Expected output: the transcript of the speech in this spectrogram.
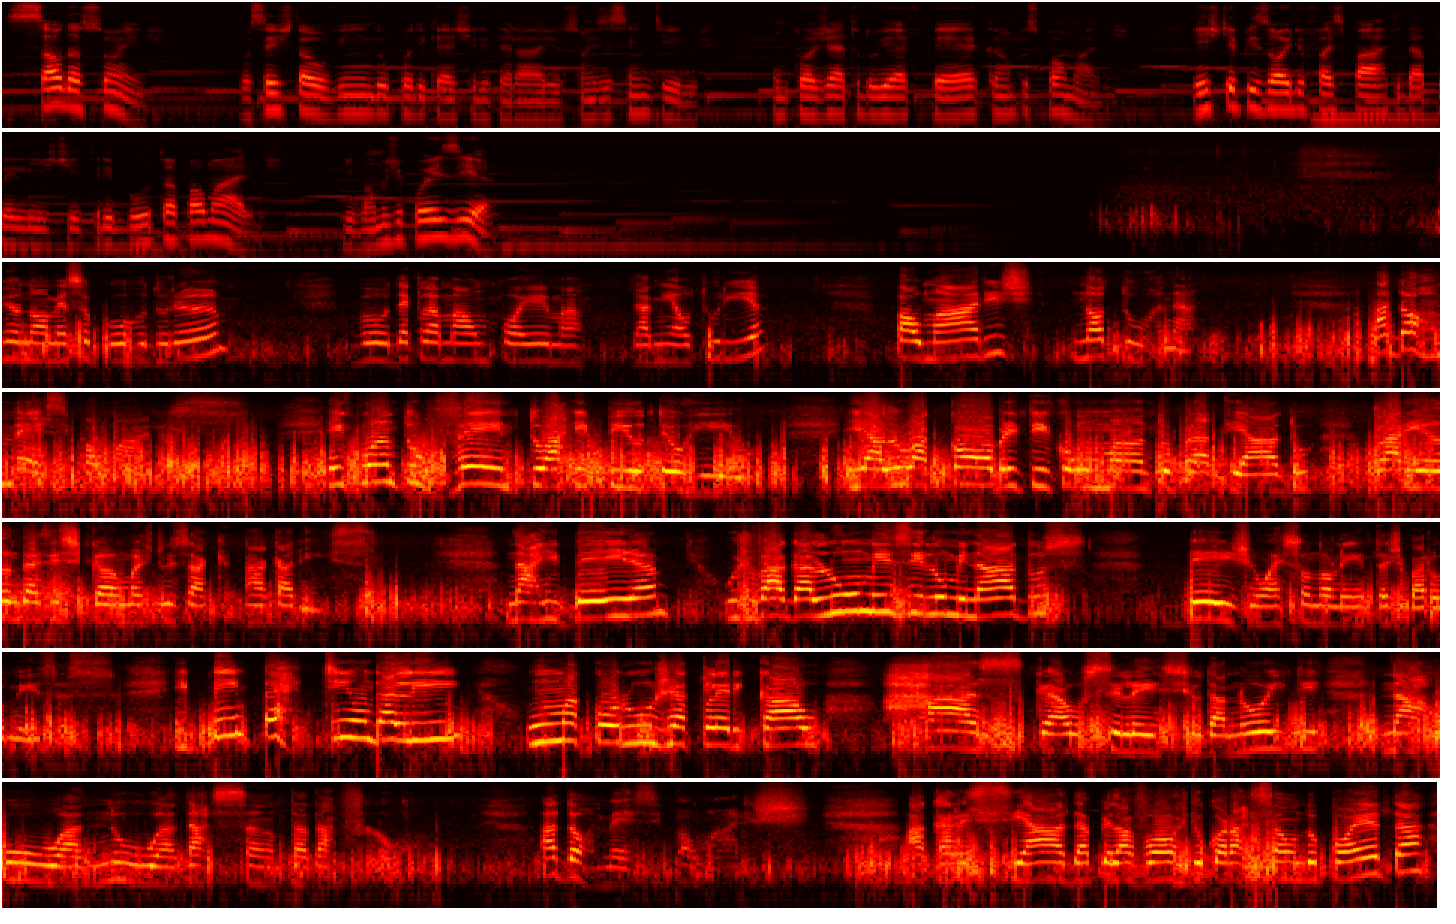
Saudações! Você está ouvindo o podcast literário Sons e Sentidos, um projeto do IFPE Campus Palmares. Este episódio faz parte da playlist Tributo a Palmares. E vamos de poesia! Meu nome é Socorro Duran. Vou declamar um poema da minha autoria, Palmares Noturna. Adormece, Palmares, enquanto o vento arrepia o teu rio e a lua cobre-te com um manto prateado, clareando as escamas dos acaris. Na ribeira, os vagalumes iluminados beijam as sonolentas baronesas. E bem pertinho dali, uma coruja clerical rasga o silêncio da noite na rua nua da Santa da Flor. Adormece, Palmares, acariciada pela voz do coração do poeta,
